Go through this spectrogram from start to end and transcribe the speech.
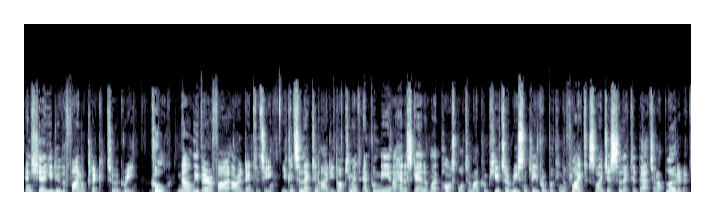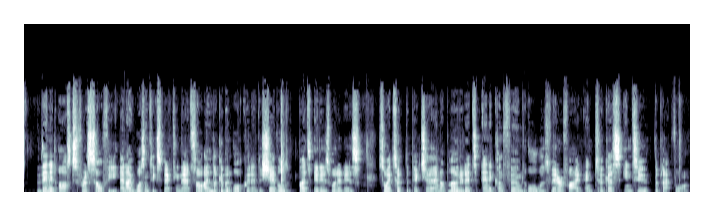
and here you do the final click to agree. Cool, now we verify our identity. You can select an ID document, and for me, I had a scan of my passport on my computer recently from booking a flight, so I just selected that and uploaded it. Then it asks for a selfie, and I wasn't expecting that, so I look a bit awkward and disheveled, but it is what it is. So I took the picture and uploaded it and it confirmed all was verified and took us into the platform.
